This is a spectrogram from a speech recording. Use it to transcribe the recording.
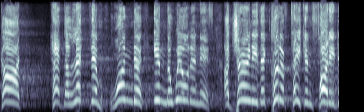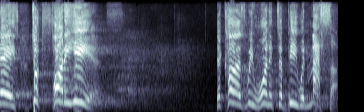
God had to let them wander in the wilderness. A journey that could have taken 40 days took 40 years. Because we wanted to be with Massa.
